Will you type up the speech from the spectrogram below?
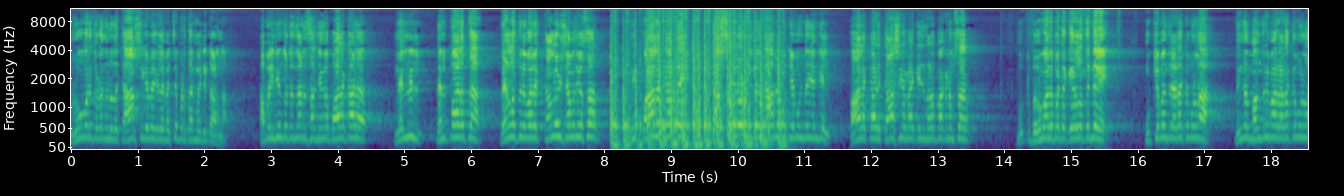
ബ്രൂവറി തുടങ്ങുന്നത് കാർഷിക മേഖല മെച്ചപ്പെടുത്താൻ വേണ്ടിയിട്ടാണെന്ന്. അപ്പൊ ഇനിയും തൊട്ട് എന്താണ് സാർ? ഞങ്ങൾ പാലക്കാട് നെല്ലിൽ നെൽപ്പാടത്ത് വെള്ളത്തിന് വരെ കള്ളൊഴിച്ചാൽ മതിയോ സാർ? ഈ പാലക്കാട്ടെ കർഷകരോട് നിങ്ങൾക്ക് ആഭിമുഖ്യമുണ്ട് എങ്കിൽ പാലക്കാട് കാർഷിക പാക്കേജ് നടപ്പാക്കണം സാർ. ബഹുമാനപ്പെട്ട കേരളത്തിന്റെ മുഖ്യമന്ത്രി അടക്കമുള്ള നിങ്ങൾ മന്ത്രിമാരടക്കമുള്ള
